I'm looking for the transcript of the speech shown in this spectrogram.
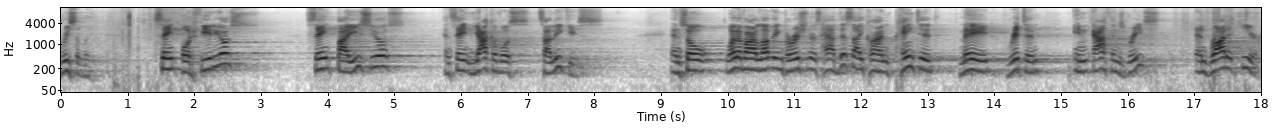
recently Saint Porphyrios, Saint Paisios, and Saint Iakovos Tsalikis. And so one of our loving parishioners had this icon painted, made, written in Athens, Greece, and brought it here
